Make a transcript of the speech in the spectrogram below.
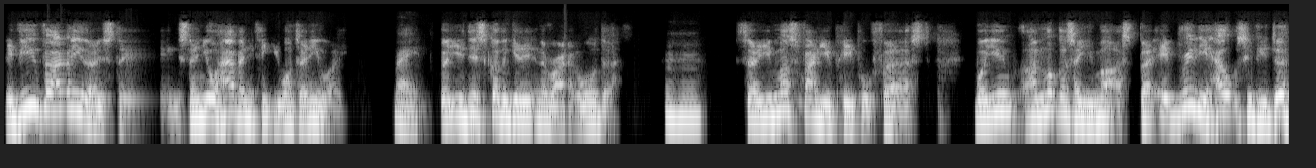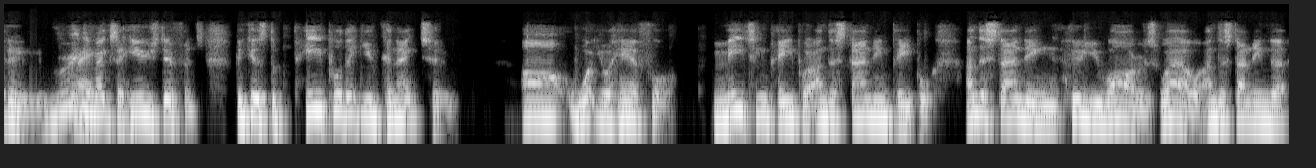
if you value those things then you'll have anything you want anyway right but you just got to get it in the right order mm-hmm. so you must value people first well, you, I'm not going to say you must, but it really helps if you do. It really right. makes a huge difference because the people that you connect to are what you're here for. Meeting people, understanding people, understanding who you are as well, understanding that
